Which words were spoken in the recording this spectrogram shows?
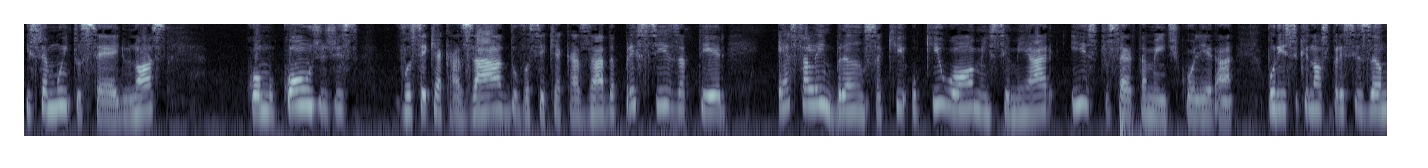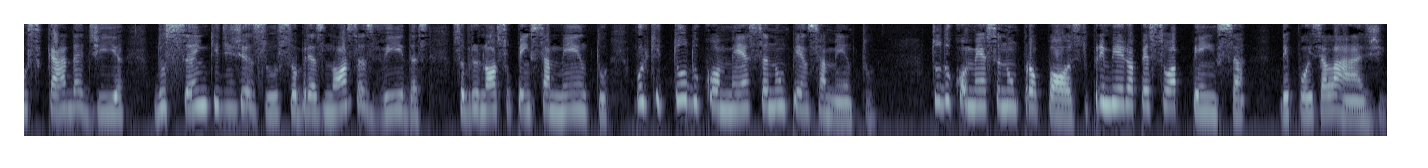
Isso é muito sério. Nós, como cônjuges, você que é casado, você que é casada, precisa ter essa lembrança que o que o homem semear, isto certamente colherá. Por isso que nós precisamos cada dia do sangue de Jesus sobre as nossas vidas, sobre o nosso pensamento, porque tudo começa num pensamento. Tudo começa num propósito. Primeiro a pessoa pensa, depois ela age.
